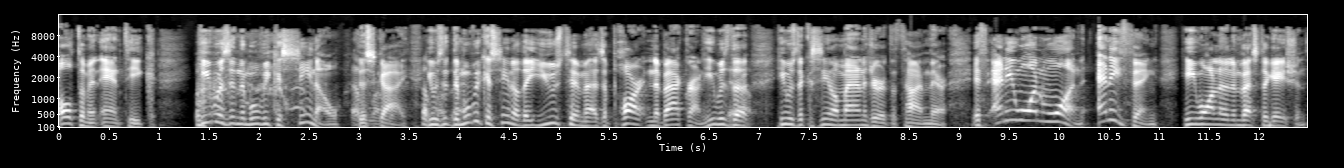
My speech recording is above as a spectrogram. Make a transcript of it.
ultimate antique. He was in the movie Casino. This guy. He was at the movie Casino. They used him as a part in the background. He was the he was the casino manager at the time there. If anyone won anything, he wanted an investigation.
